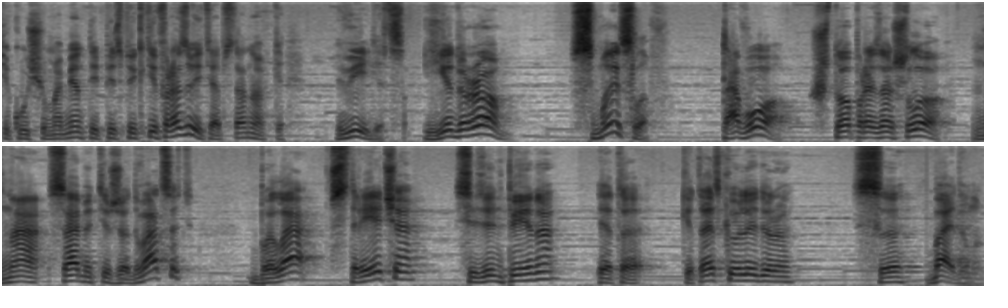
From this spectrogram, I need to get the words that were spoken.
текущего момента и перспектив развития обстановки видится? Ядром смыслов того, что произошло на саммите G20, была встреча Си Цзиньпина, это китайского лидера, с Байденом.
